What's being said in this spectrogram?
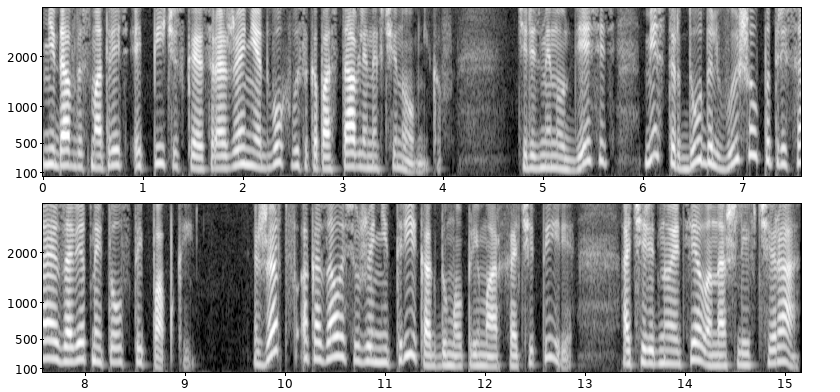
не дав досмотреть эпическое сражение двух высокопоставленных чиновников. Через минут десять мистер Дудль вышел, потрясая заветной толстой папкой. Жертв оказалось уже не три, как думал примарх, а четыре. Очередное тело нашли вчера,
